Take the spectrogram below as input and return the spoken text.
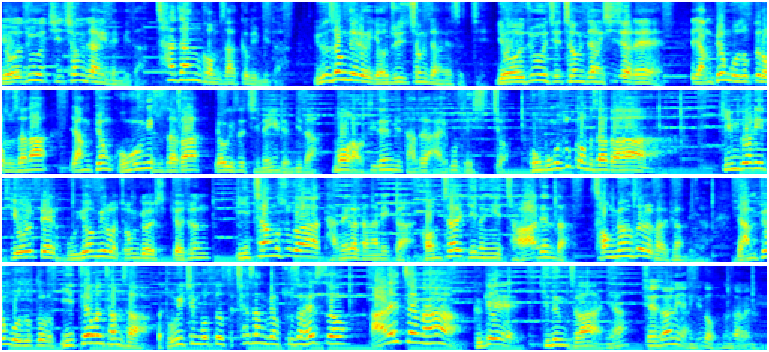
여주지청장이 됩니다. 차장검사급입니다. 윤석열이가 여주지청장을 했었지. 여주지청장 시절에 양평고속도로 수사나 양평공흥리 수사가 여기서 진행이 됩니다. 뭐 어떻게 되는지 다들 알고 계시죠? 공봉숙 검사가 김건희 디올백 무혐의로 종결시켜준 이창수가 단해가 당하니까 검찰 기능이 저하된다. 성명서를 발표합니다. 양평고속도로 이태원 참사 도이치모터스 최상병 수사했어? 안 했잖아. 그게 기능 저하 아니야? 최소한의 양심도 없는 사람이에요.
